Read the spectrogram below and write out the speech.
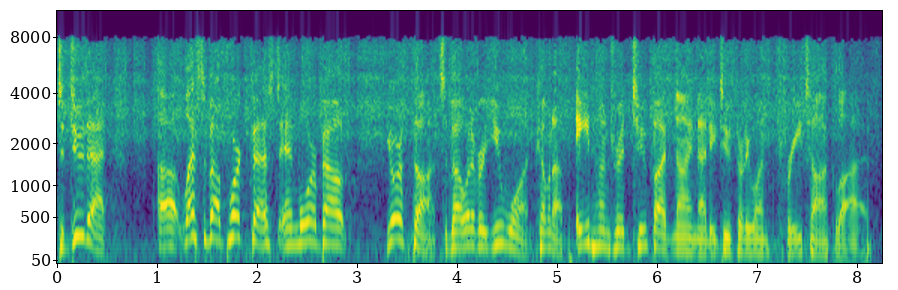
to do that. Uh, less about PorcFest and more about your thoughts about whatever you want. Coming up, 800 259 9231, Free Talk Live.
